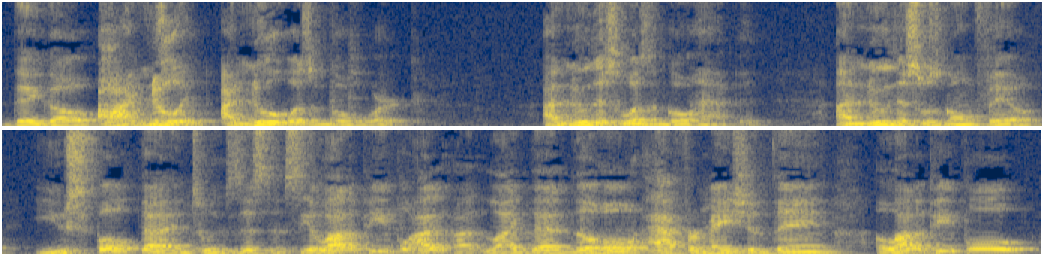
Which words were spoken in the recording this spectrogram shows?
they go, Oh, I knew it. I knew it wasn't to work. I knew this wasn't to happen. I knew this was to fail. You spoke that into existence. See, a lot of people, I, I like that, the whole affirmation thing. A lot of people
